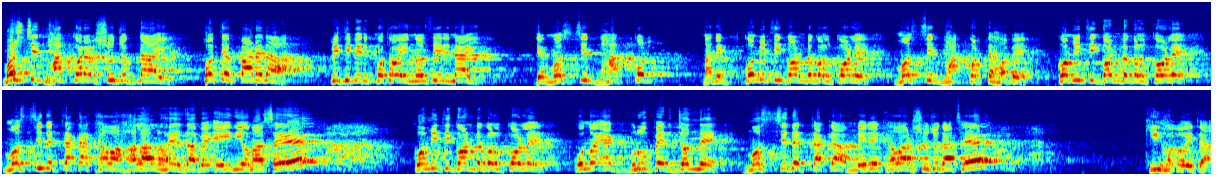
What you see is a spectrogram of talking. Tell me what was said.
মসজিদ ভাগ করার সুযোগ নাই, হতে পারে না। পৃথিবীর কোথাও এই নজির নাই যে মসজিদ ভাগ কর মানে কমিটি গন্ডগোল করলে মসজিদ ভাগ করতে হবে। কমিটি গন্ডগোল করলে মসজিদের টাকা খাওয়া হালাল হয়ে যাবে। এই নিয়ম আছে? কমিটি গন্ডগোল করলে কোনো এক গ্রুপের জন্য মসজিদের টাকা মেরে খাওয়ার সুযোগ আছে? কি হলো এটা?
